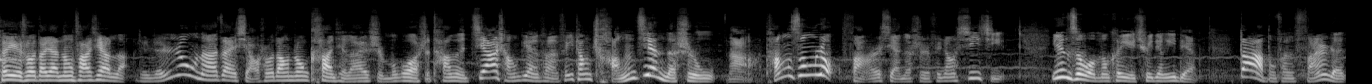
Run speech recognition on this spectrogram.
可以说，大家能发现了，这人肉呢，在小说当中看起来只不过是他们家常便饭、非常常见的事物啊，唐僧肉反而显得是非常稀奇。因此，我们可以确定一点：大部分凡人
